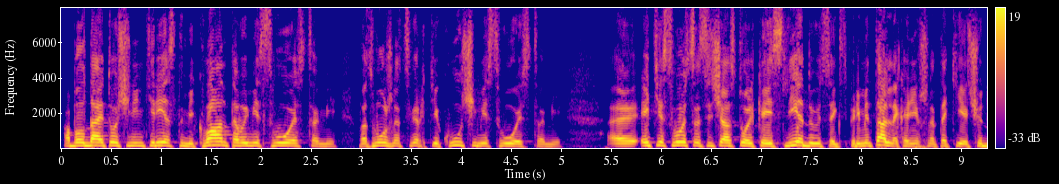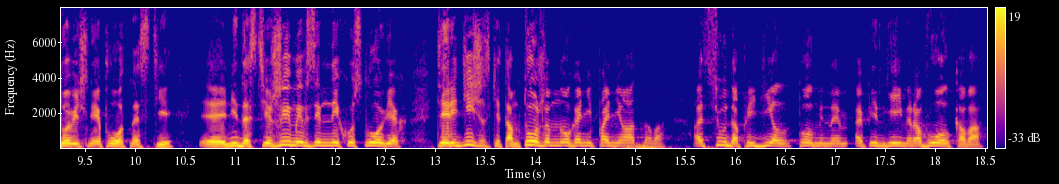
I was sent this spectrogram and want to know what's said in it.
обладает очень интересными квантовыми свойствами, возможно, сверхтекучими свойствами. Э, эти свойства сейчас только исследуются экспериментально, конечно, такие чудовищные плотности э, недостижимы в земных условиях. Теоретически там тоже много непонятного. Отсюда предел Толмина, Оппенгеймера, Волкова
